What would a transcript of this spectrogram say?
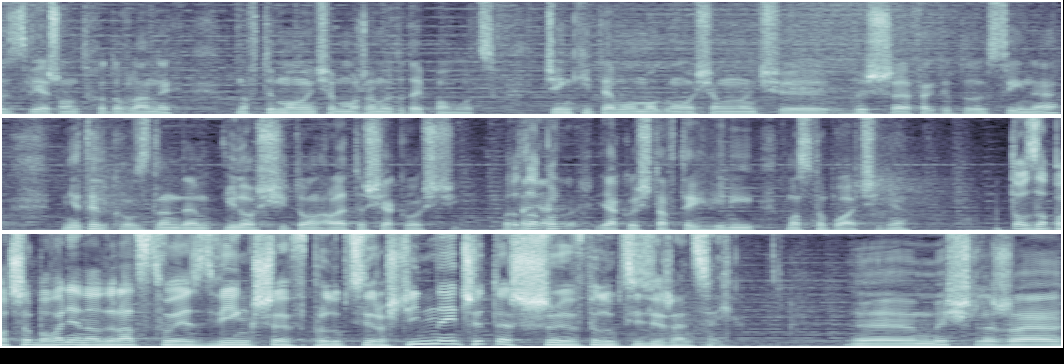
e, zwierząt hodowlanych, no w tym momencie możemy tutaj pomóc. Dzięki temu mogą osiągnąć e, wyższe efekty produkcyjne, nie tylko względem ilości ton, ale też jakości. Bo ta jakość, jakość ta w tej chwili mocno płaci, nie? To zapotrzebowanie na doradztwo jest większe w produkcji roślinnej, czy też w produkcji zwierzęcej? E, Myślę, że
